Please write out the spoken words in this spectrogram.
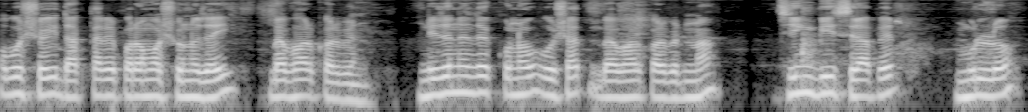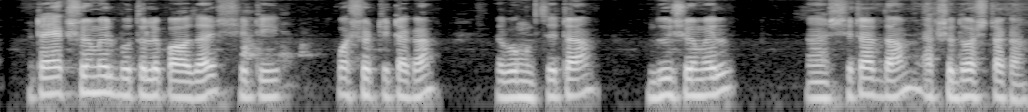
অবশ্যই ডাক্তারের পরামর্শ অনুযায়ী ব্যবহার করবেন। নিজে নিজে কোনো ঔষধ ব্যবহার করবেন না। জিঙ্ক, বি, সিরাপের মূল্য, এটা একশো এম বোতলে পাওয়া যায়, সেটি পঁয়ষট্টি টাকা এবং যেটা দুইশো এম সেটার দাম একশো দশ টাকা।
